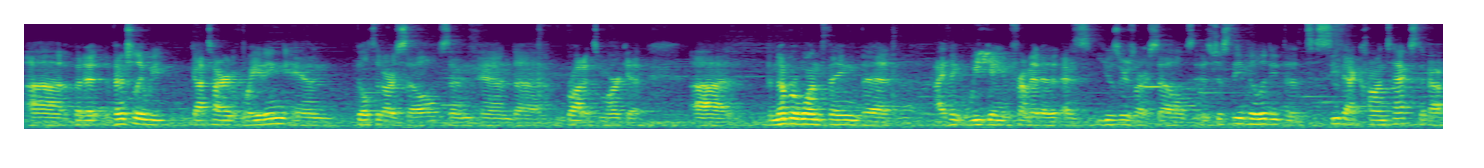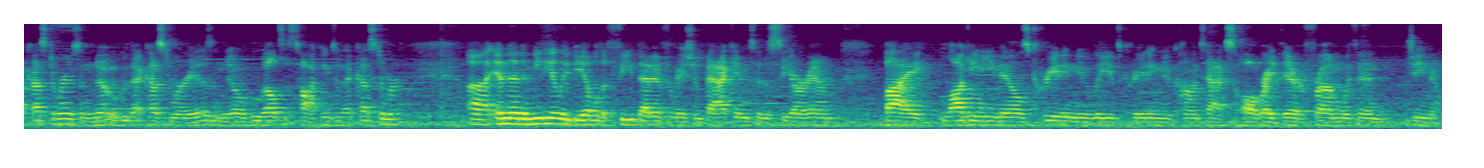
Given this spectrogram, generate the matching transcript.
Uh, but it, eventually we got tired of waiting and built it ourselves and, and uh, brought it to market. Uh, the number one thing that I think we gain from it as users ourselves is just the ability to, to see that context about customers and know who that customer is and know who else is talking to that customer. Uh, and then immediately be able to feed that information back into the CRM by logging emails, creating new leads, creating new contacts, all right there from within Gmail.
